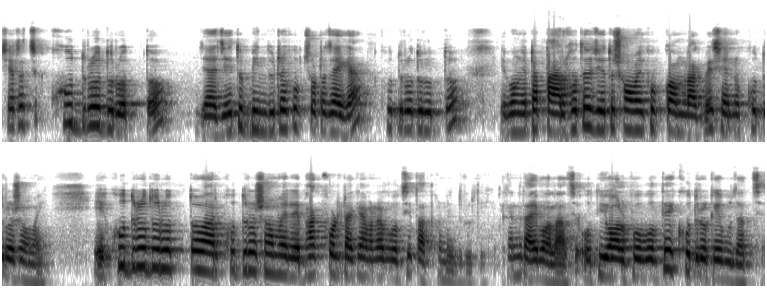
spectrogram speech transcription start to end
সেটা হচ্ছে ক্ষুদ্র দূরত্ব। যা যেহেতু বিন্দুটা খুব ছোট জায়গা, ক্ষুদ্র দূরত্ব, এবং এটা পার হতেও যেহেতু সময় খুব কম লাগবে, সেজন্য ক্ষুদ্র সময়। এই ক্ষুদ্র দূরত্ব আর ক্ষুদ্র সময়ের ভাগফলটাকে আমরা বলছি তাৎক্ষণিক দ্রুতি। এখানে তাই বলা আছে, অতি অল্প বলতে ক্ষুদ্রকে বোঝাচ্ছে।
